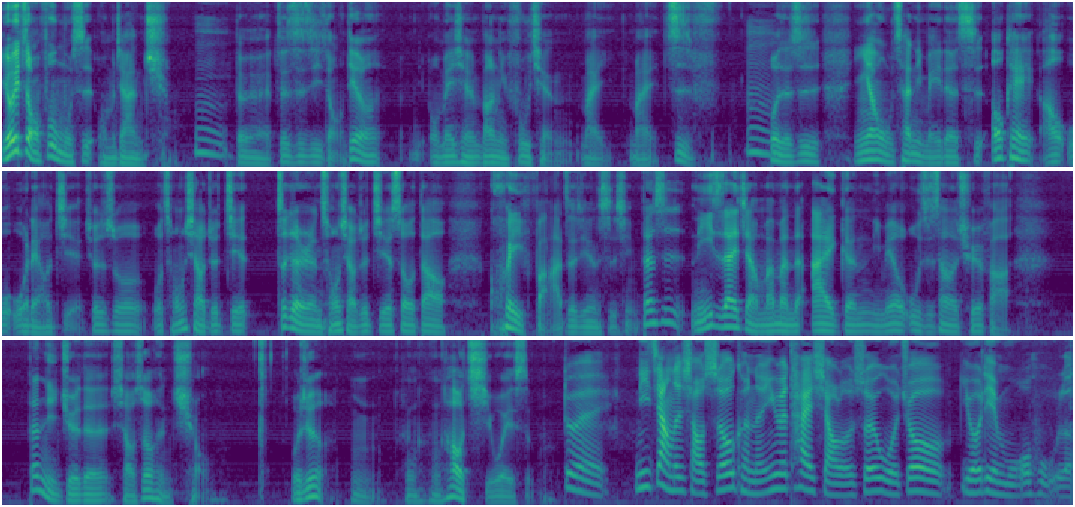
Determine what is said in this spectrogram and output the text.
有一种父母是我们家很穷，嗯，对不对？这是一种。第二种。我没钱帮你付钱买买制服，嗯，或者是营养午餐你没得吃，OK，好，我我了解，就是说我从小就接这个人从小就接受到匮乏这件事情，但是你一直在讲满满的爱，跟你没有物质上的缺乏，但你觉得小时候很穷，我就嗯。很很好奇为什么？对你讲的小时候可能因为太小了，所以我就有点模糊了。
